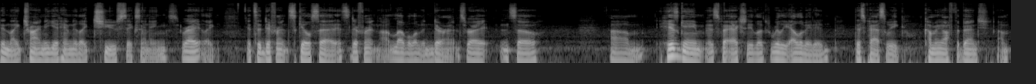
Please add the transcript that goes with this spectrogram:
than like trying to get him to like chew six innings, right? Like it's a different skill set, it's a different uh, level of endurance, right? And so um, his game is actually looked really elevated this past week coming off the bench. Um,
